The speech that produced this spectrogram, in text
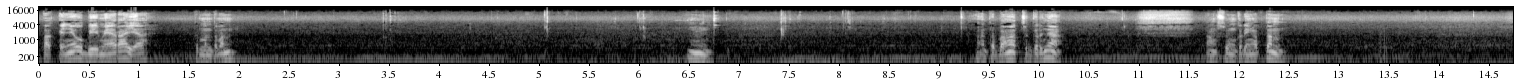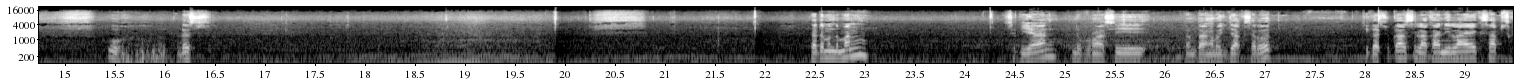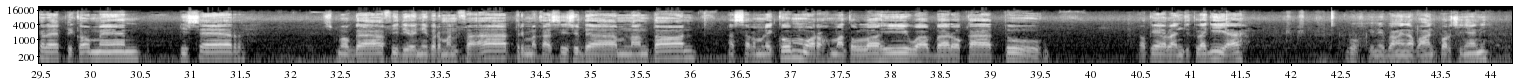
Pakainya ubi merah ya teman-teman. Hmm. Mantap banget segernya. Langsung keringetan. Uh pedas Oke teman-teman sekian informasi tentang rujak serut. Jika suka silahkan di like, subscribe, di komen, di share. Semoga video ini bermanfaat. Terima kasih sudah menonton. Assalamualaikum warahmatullahi wabarakatuh. Oke lanjut lagi ya. Wah ini banyak banget porsinya nih.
